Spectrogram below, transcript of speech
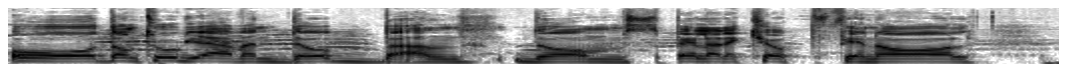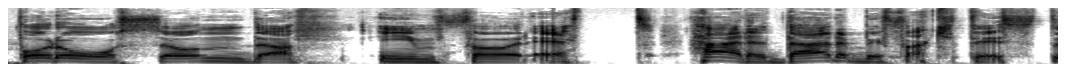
Och de tog ju även dubbeln. De spelade cupfinal på Råsunda inför ett herrderby faktiskt.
